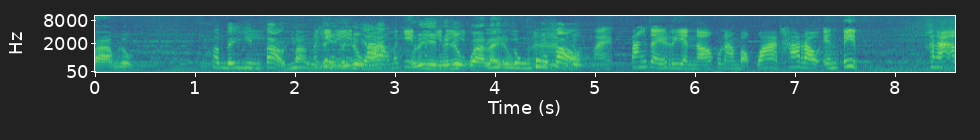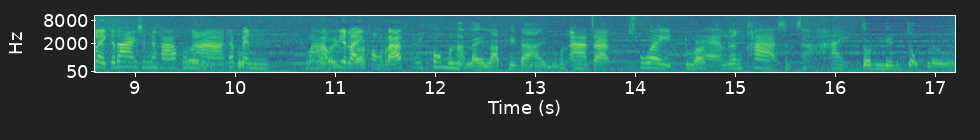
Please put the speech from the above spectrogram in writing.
ปาล์มลูก ปาล์มได้ยินเปล่าที่ปาล์มลุงได้ยินไหมลูกอะเมื่อกี้ได้ยินไหมลูกว่าอะไรลูกลุงพูดเปล่าถูกไหมตั้งใจเรียนเนาะคุณอาบอกว่าถ้าเราเอนติดคณะอะไรก็ได้ใช่ไหมคะ คุณอาถ้าเป็นมหาวิทยาลัยของรัฐให้เข้ามหาลัยรัฐให้ได้ลูกคุณอาจะช่วยดูแลเรื่องค่าศึกษาให้ จนเรียนจบเลย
